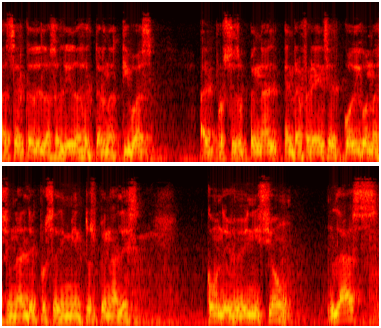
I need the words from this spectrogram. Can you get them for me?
acerca de las salidas alternativas al proceso penal en referencia al Código Nacional de Procedimientos Penales. Como definición, las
